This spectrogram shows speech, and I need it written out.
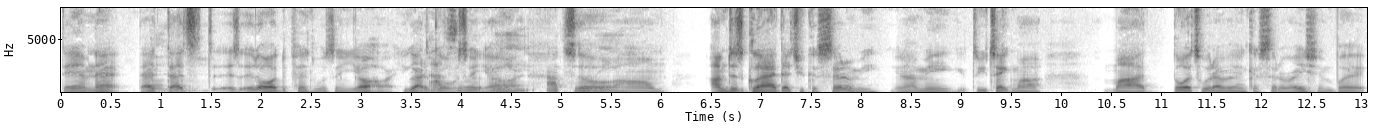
Damn that, that that's it. All depends what's in your heart. You got to go what's in your heart. Absolutely. So um, I'm just glad that you consider me. You know what I mean? Do you take my my thoughts, whatever, in consideration. But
